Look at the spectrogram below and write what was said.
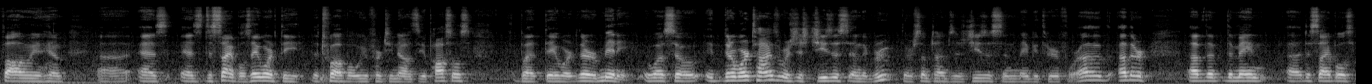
following him uh, as as disciples. They weren't the, the twelve, what we refer to now as the apostles, but they were there were many. It was so it, there were times where it was just Jesus and the group. There sometimes there's Jesus and maybe three or four other other of the the main uh, disciples.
